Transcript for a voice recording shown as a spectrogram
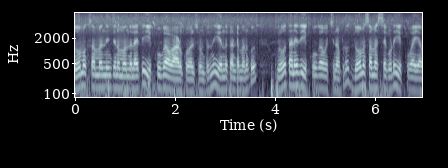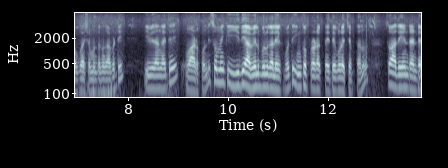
దోమకు సంబంధించిన మందులు అయితే ఎక్కువగా వాడుకోవాల్సి ఉంటుంది. ఎందుకంటే మనకు గ్రోత్ అనేది ఎక్కువగా వచ్చినప్పుడు దోమ సమస్య కూడా ఎక్కువ అయ్యే అవకాశం ఉంటుంది కాబట్టి ఈ విధంగా అయితే వాడుకోండి. సో మీకు ఇది అవైలబుల్గా లేకపోతే ఇంకో ప్రోడక్ట్ అయితే కూడా చెప్తాను. సో అదేంటంటే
